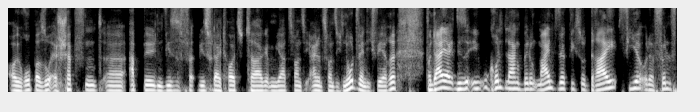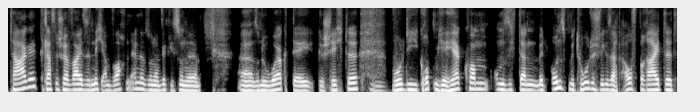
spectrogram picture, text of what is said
Europa so erschöpfend äh, abbilden, wie es, wie es vielleicht heutzutage im Jahr 2021 notwendig wäre. Von daher, diese EU-Grundlagenbildung meint wirklich so drei, vier oder fünf Tage, klassischerweise nicht am Wochenende, sondern wirklich so eine, äh, so eine Workday-Geschichte, mhm. wo die Gruppen hierher kommen, um sich dann mit uns methodisch, wie gesagt, aufbereitet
